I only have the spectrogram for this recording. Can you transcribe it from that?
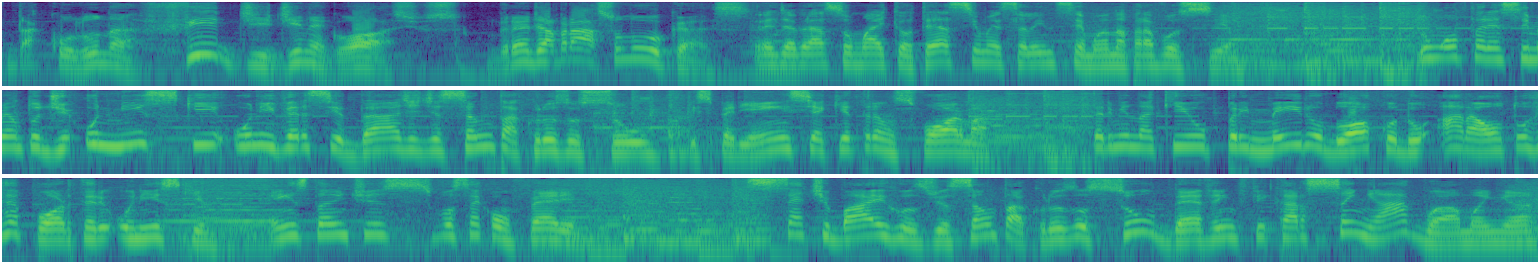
da coluna Feed de Negócios. Um grande abraço, Lucas. Grande abraço, Michael Tess, e uma excelente semana para você. Um oferecimento de Unisque, Universidade de Santa Cruz do Sul. Experiência que transforma. Termina aqui o primeiro bloco do Arauto Repórter Unisque. Em instantes, você confere. Sete bairros de Santa Cruz do Sul devem ficar sem água amanhã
